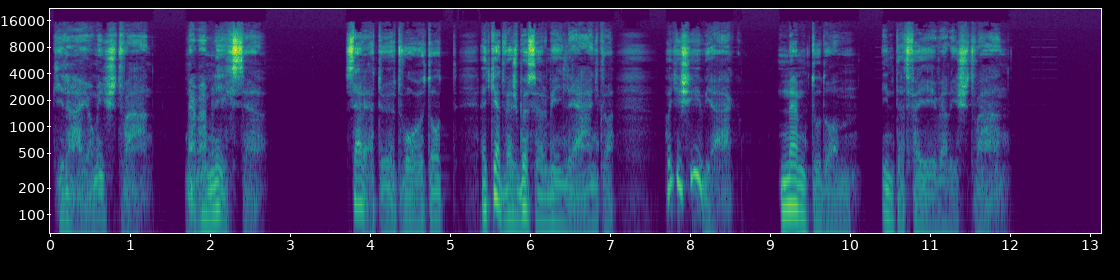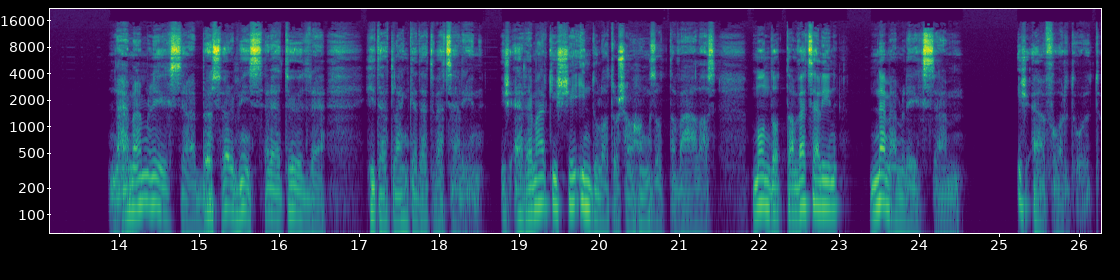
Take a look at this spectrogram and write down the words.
Királyom István, nem emlékszel? Szeretőt volt ott, egy kedves böszörmény leányka. Hogy is hívják? Nem tudom, intett fejével István. Nem emlékszel böszörmény szeretődre? hitetlenkedett Vecelin, és erre már kissé indulatosan hangzott a válasz. Mondottam Vecelin, nem emlékszem, és elfordult.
